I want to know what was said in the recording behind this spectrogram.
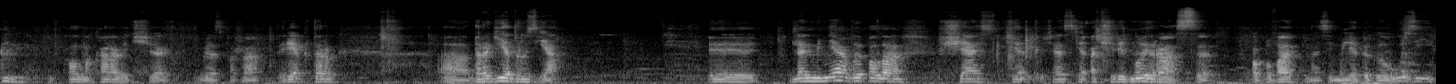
Михаил Макарович, госпожа ректор, э, дорогие друзья, э, для меня выпало счастье, счастье очередной раз побывать на земле Гагаузии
